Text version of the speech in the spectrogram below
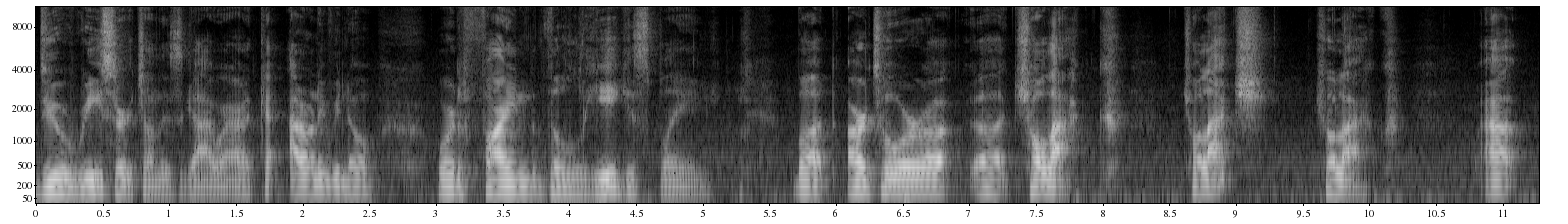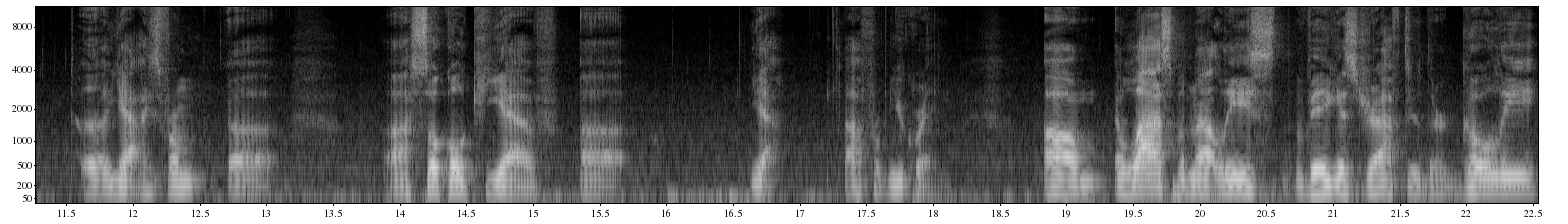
do research on this guy where I, ca- I don't even know where to find the league is playing. But Artur uh, Cholak, Cholach, Cholak, uh, uh, yeah, he's from uh, uh, Sokol Kiev. Uh, yeah, uh, from Ukraine. Um, and last but not least, Vegas drafted their goalie,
